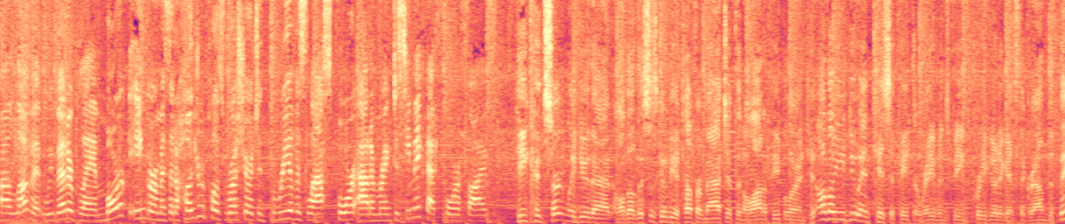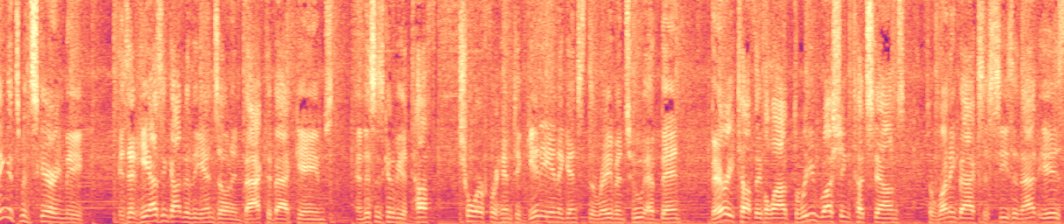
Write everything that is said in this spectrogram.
I love it. We better play him. Mark Ingram is at 100 plus rush yards in three of his last four. Adam Rank. Does he make that four or five? He could certainly do that, although this is going to be a tougher matchup than a lot of people are. Anti- although you do anticipate the Ravens being pretty good against the ground. The thing that's been scaring me is that he hasn't gotten to the end zone in back-to-back games, and this is going to be a tough chore for him to get in against the Ravens, who have been very tough. They've allowed three rushing touchdowns to running backs this season. That is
